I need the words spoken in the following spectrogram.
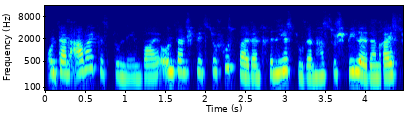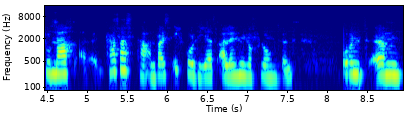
Und dann arbeitest du nebenbei und dann spielst du Fußball, dann trainierst du, dann hast du Spiele, dann reist du nach Kasachstan, weiß ich, wo die jetzt alle hingeflogen sind. Und ähm,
